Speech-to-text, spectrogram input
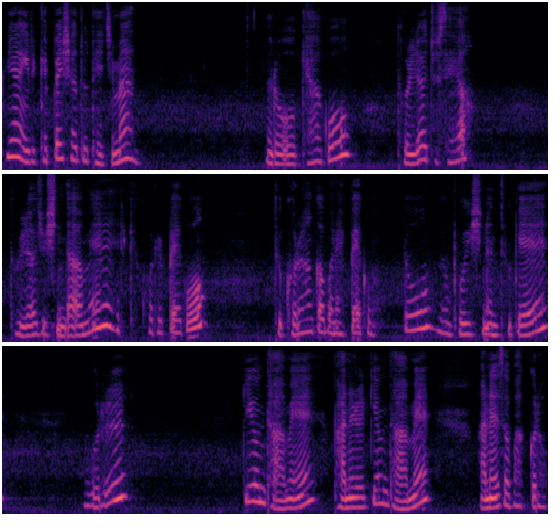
그냥 이렇게 빼셔도 되지만 이렇게 하고 돌려주세요. 돌려주신 다음에 이렇게 코를 빼고 두 코를 한꺼번에 빼고 또 보이시는 두 개 이거를 끼운 다음에 바늘을 끼운 다음에 안에서 밖으로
